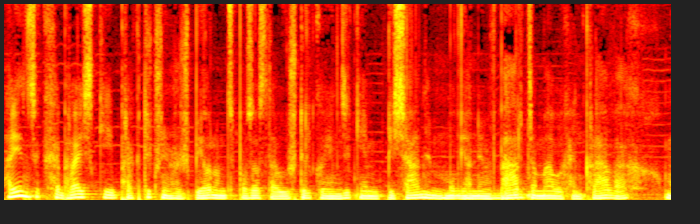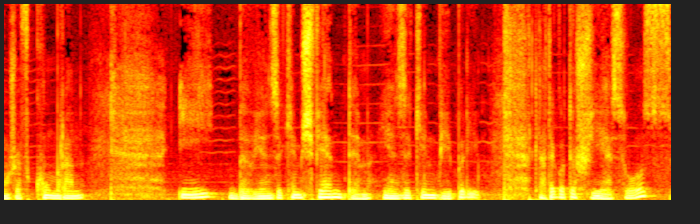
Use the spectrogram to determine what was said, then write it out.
a język hebrajski praktycznie rzecz biorąc pozostał już tylko językiem pisanym, mówionym w bardzo małych enklawach, może w Qumran i był językiem świętym, językiem Biblii. Dlatego też Jezus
